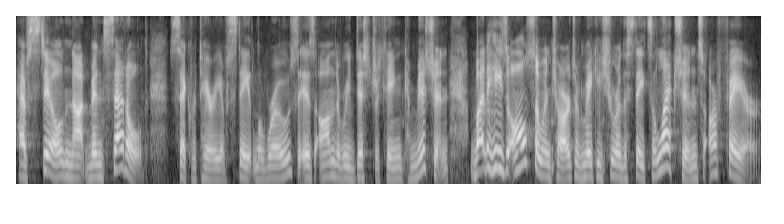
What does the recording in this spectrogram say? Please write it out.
have still not been settled. Secretary of State LaRose is on the redistricting commission, but he's also in charge of making sure the state's elections are fair.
